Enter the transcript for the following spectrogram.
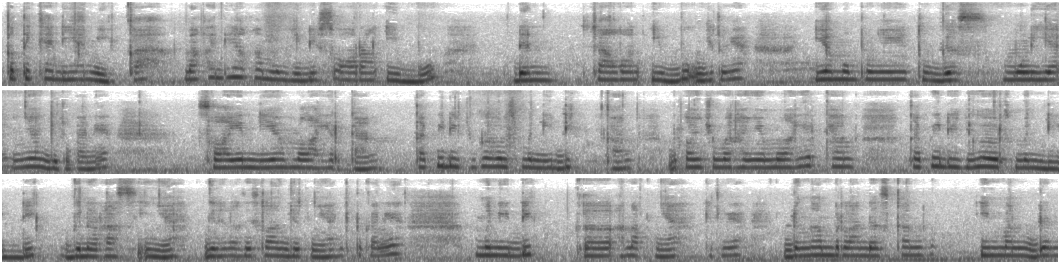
ketika dia nikah maka dia akan menjadi seorang ibu dan calon ibu gitu ya. Yang mempunyai tugas mulianya gitu kan ya. Selain dia melahirkan tapi dia juga harus mendidik kan bukan cuma hanya melahirkan tapi dia juga harus mendidik generasinya generasi selanjutnya gitu kan ya. Mendidik uh, anaknya gitu ya dengan berlandaskan iman dan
